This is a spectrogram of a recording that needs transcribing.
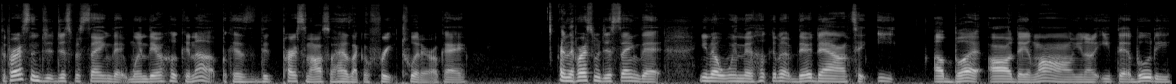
the person j- just was saying that when they're hooking up because the person also has like a freak twitter okay and the person was just saying that you know when they're hooking up they're down to eat a butt all day long you know to eat that booty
